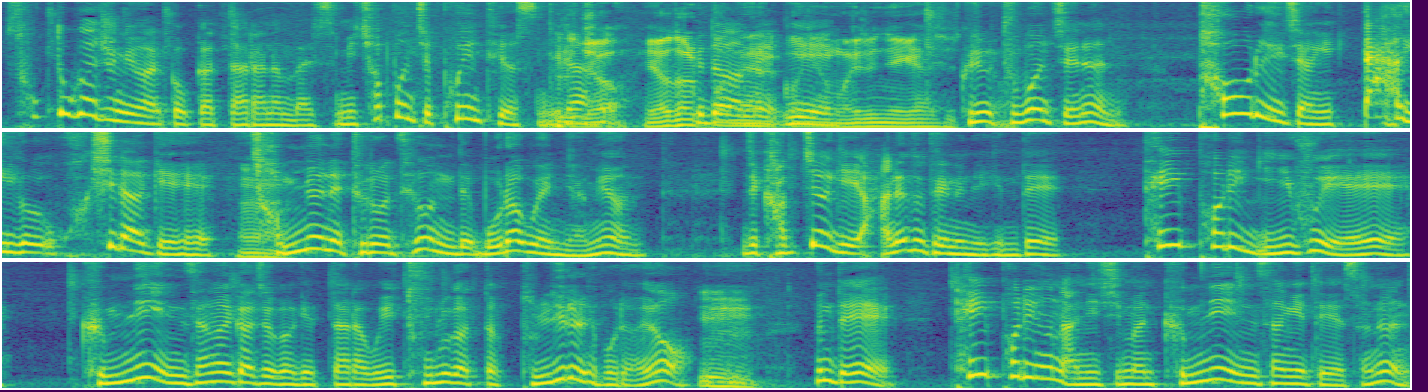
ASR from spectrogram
속도가 중요할 것 같다라는 말씀이 첫 번째 포인트였습니다. 그렇죠. 여덟 그다음에, 번에 예. 뭐 이런 얘기 하셨죠. 그리고 두 번째는 파월 의장이 딱 이거 확실하게 네. 전면에 들어 세웠는데 뭐라고 했냐면 이제 갑자기 안 해도 되는 얘기인데 테이퍼링 이후에 금리 인상을 가져가겠다라고 이 둘을 갖다 분리를 해버려요. 음. 근데 tapering은 아니지만 금리 인상에 대해서는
